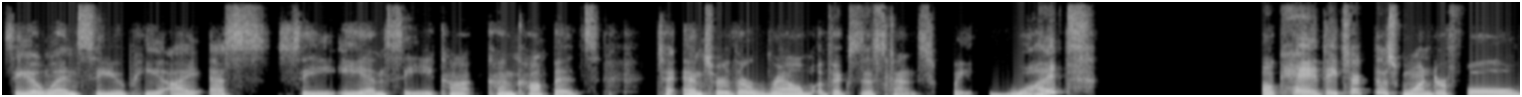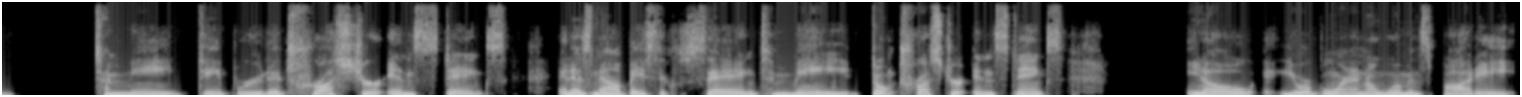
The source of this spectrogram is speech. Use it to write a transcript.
C O N C U P I S C E N C, con- concupiscence, to enter the realm of existence. Wait, what? Okay, they took this wonderful, to me, deep rooted trust your instincts, and is now basically saying to me, don't trust your instincts. You know, you were born in a woman's body.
